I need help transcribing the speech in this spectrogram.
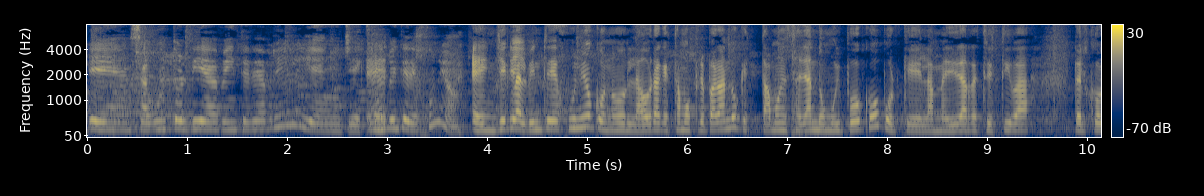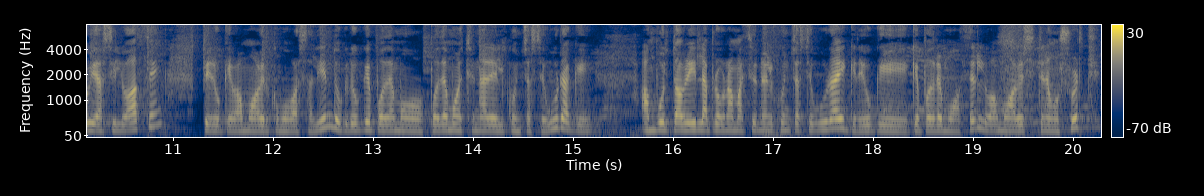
En Sagunto el día 20 de abril y en Yecla el 20 de junio. En Yecla el 20 de junio con la hora que estamos preparando, que estamos ensayando muy poco porque las medidas restrictivas del COVID así lo hacen, pero que vamos a ver cómo va saliendo. Creo que podemos, podemos estrenar el Concha Segura, que han vuelto a abrir la programación en el Concha Segura y creo que, que podremos hacerlo. Vamos a ver si tenemos suerte.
